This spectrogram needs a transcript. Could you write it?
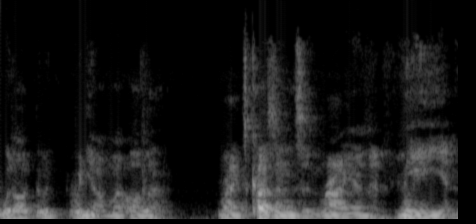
with, all- with, with you know, my, all the Ryan's cousins and Ryan and me and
